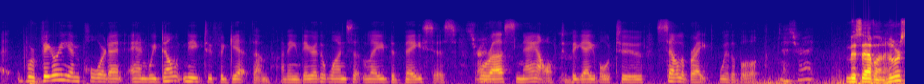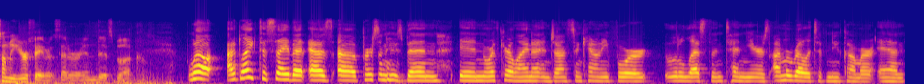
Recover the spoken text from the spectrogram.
uh, were very important, and we don't need to forget them. I mean, they're the ones that laid the basis for us now to be able to celebrate with a book. that's right Miss Evelyn, who are some of your favorites that are in this book? Well, I'd like to say that as a person who's been in North Carolina and Johnston County for a little less than 10 years, I'm a relative newcomer. And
